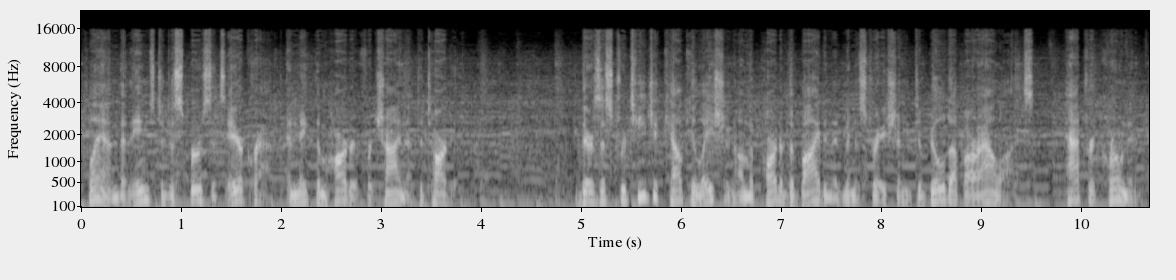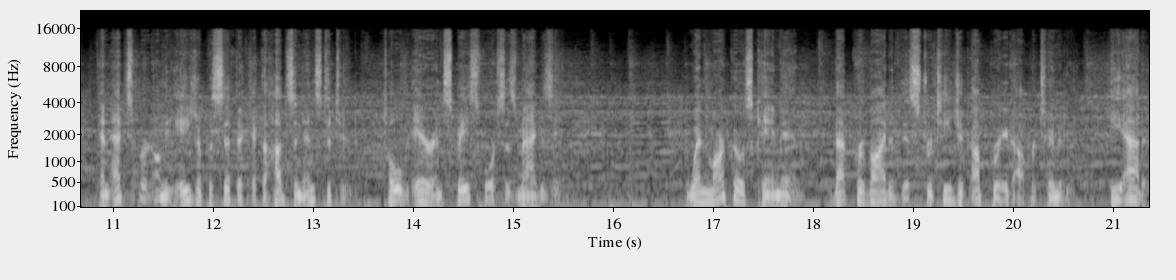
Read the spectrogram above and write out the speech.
plan that aims to disperse its aircraft and make them harder for China to target. There's a strategic calculation on the part of the Biden administration to build up our allies, Patrick Cronin, an expert on the Asia-Pacific at the Hudson Institute, told Air and Space Forces magazine. When Marcos came in, that provided this strategic upgrade opportunity, he added,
